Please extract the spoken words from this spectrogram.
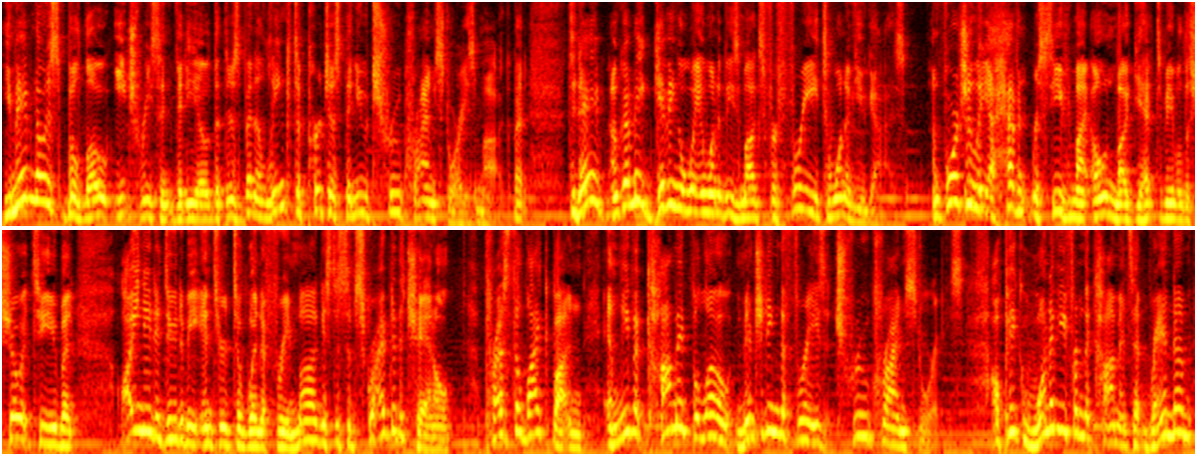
You may have noticed below each recent video that there's been a link to purchase the new True Crime Stories mug, but today I'm going to be giving away one of these mugs for free to one of you guys. Unfortunately, I haven't received my own mug yet to be able to show it to you, but all you need to do to be entered to win a free mug is to subscribe to the channel, press the like button, and leave a comment below mentioning the phrase True Crime Stories. I'll pick one of you from the comments at random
